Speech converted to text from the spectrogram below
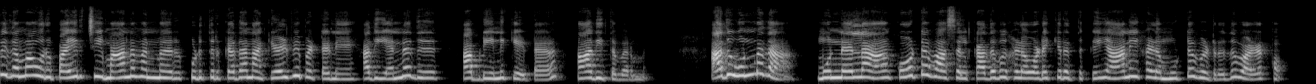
விதமா ஒரு பயிற்சி மாணவன்மர் கொடுத்துருக்கதா நான் கேள்விப்பட்டனே அது என்னது? அப்படின்னு கேட்டார் ஆதித்தவர்மன். அது உண்மைதான். முன்னெல்லாம் கோட்டை வாசல் கதவுகளை உடைக்கிறதுக்கு யானைகளை முட்டை விடுறது வழக்கம்.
